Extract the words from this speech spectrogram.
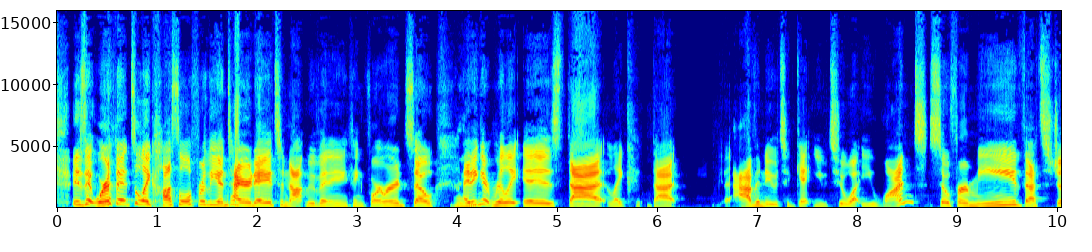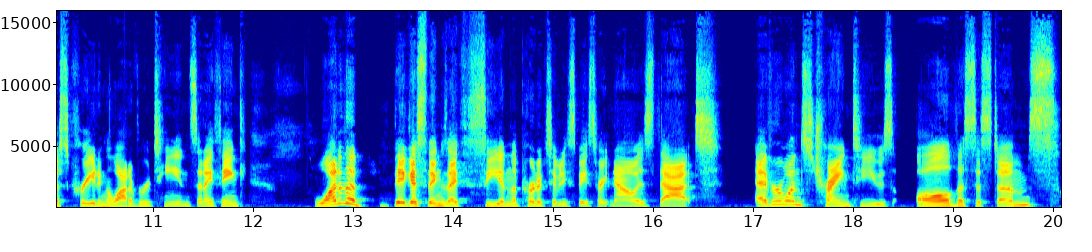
is it worth it to like hustle for the entire day to not move anything forward? So right. I think it really is that like that avenue to get you to what you want. So for me, that's just creating a lot of routines. And I think one of the biggest things I see in the productivity space right now is that everyone's trying to use all the systems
